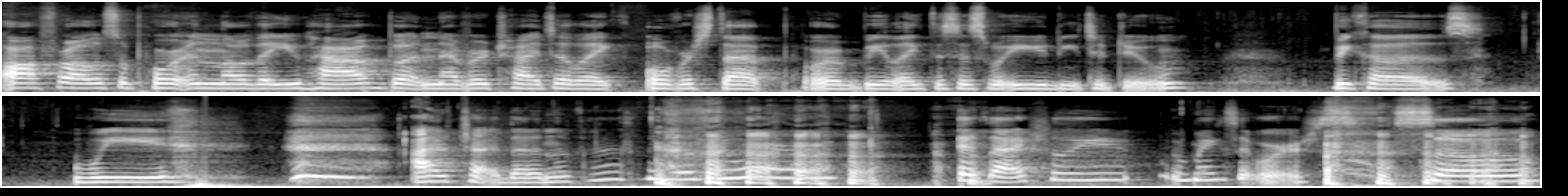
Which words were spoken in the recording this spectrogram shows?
offer all the support and love that you have, but never try to like overstep or be like, this is what you need to do. Because we, I've tried that in the past. It doesn't work. It's actually, it makes it worse. So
